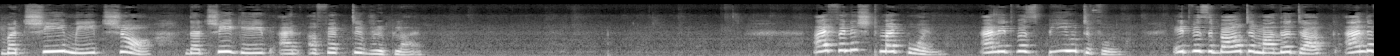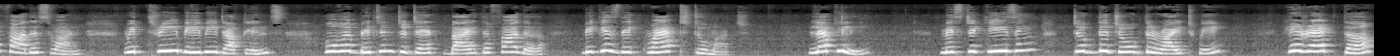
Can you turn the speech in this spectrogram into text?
but she made sure that she gave an effective reply. I finished my poem, and it was beautiful. It was about a mother duck and a father swan with three baby ducklings who were bitten to death by the father because they quacked too much. Luckily, Mr. Keesing took the joke the right way. He read the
